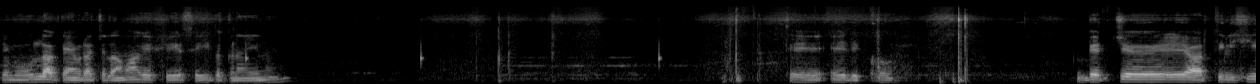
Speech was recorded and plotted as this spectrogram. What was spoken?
ਤੇ ਮੂਹਲਾ ਕੈਮਰਾ ਚਲਾਵਾਂਗੇ, ਫੇਰ ਸਹੀ ਲੱਗਣਾ ਇਹਨੂੰ। ਤੇ ਇਹ ਦੇਖੋ, ਵਿੱਚ ਇਹ ਆਰਤੀ ਲਿਖੀ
